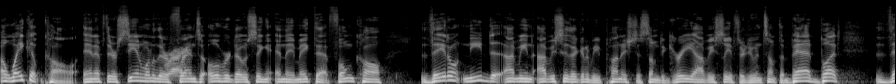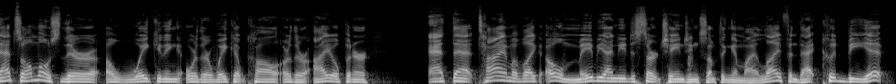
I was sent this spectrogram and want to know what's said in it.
a wake up call, and if they're seeing one of their Right. friends overdosing and they make that phone call, they don't need to. I mean, obviously they're going to be punished to some degree. Obviously, if they're doing something bad, but that's almost their awakening or their wake up call or their eye opener at that time of like, oh, maybe I need to start changing something in my life, and that could be it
